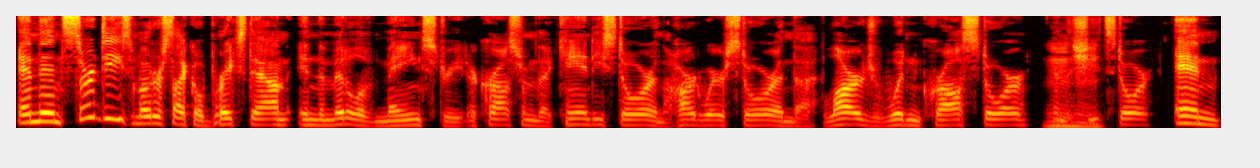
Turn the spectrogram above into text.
And then Sir D's motorcycle breaks down in the middle of Main Street across from the candy store and the hardware store and the large wooden cross store and the Mhm. sheet store. And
